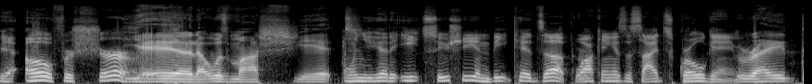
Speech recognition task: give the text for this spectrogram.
Yeah. Oh, for sure. yeah, that was my shit. When you get to eat sushi and beat kids up, walking as a side scroll game. Right.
